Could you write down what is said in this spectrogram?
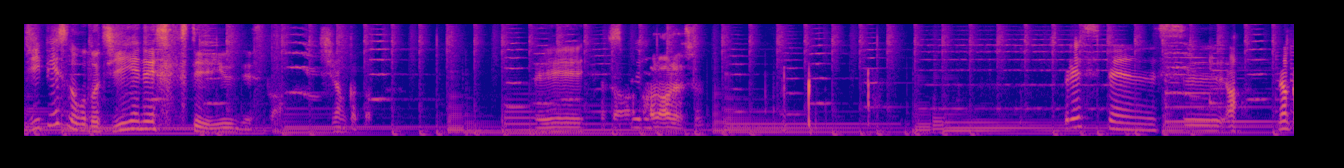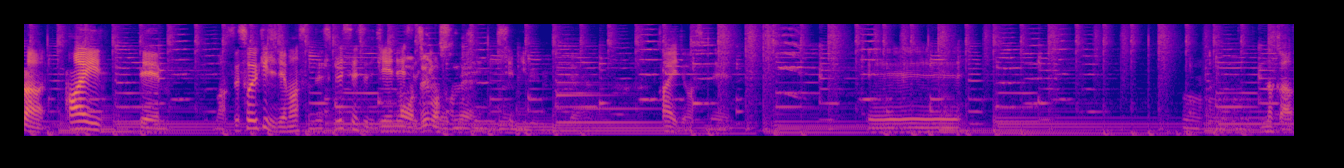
GPS のことを GNSS って言うんですか？知らんかった。えー、あれあれですよ。スプレッセンス、あ、なんか書いてますね。そういう記事出ますね。スプレッセンスで GNSS あ出ますねしてみるみたいな。書いてますね。えー、うんうんうん、なんか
